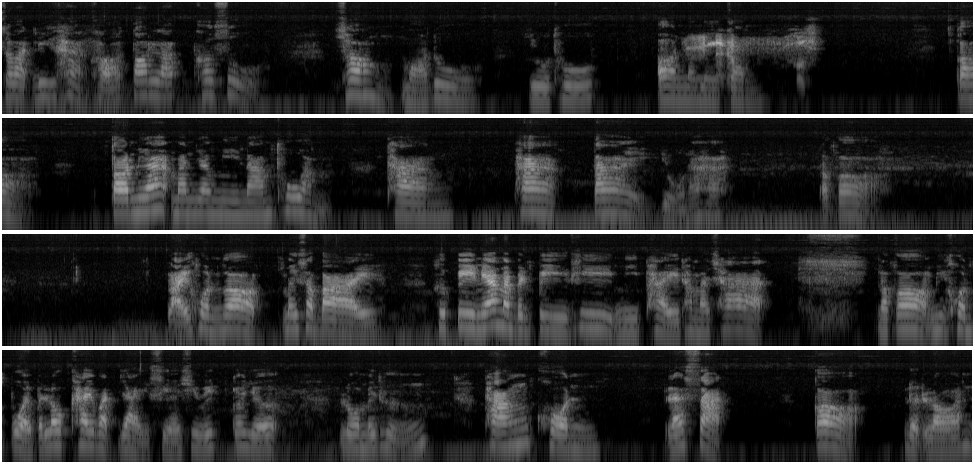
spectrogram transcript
สวัสดีค่ะ ขอต้อนรับเข้าสู่ ช่องหมอดู YouTube ออนมณีกัน ก็ตอนเนี้ยมันยังมีน้ำท่วมทางภาคใต้อยู่นะคะ แล้วก็ หลายคนก็ไม่สบาย คือปีเนี้ยมันเป็นปีที่มีภัยธรรมชาติ แล้วก็มีคนป่วยเป็นโรคไข้หวัดใหญ่เสียชีวิตก็เยอะ รวมไปถึงทั้งคนและสัตว์ก็เดือดร้อน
